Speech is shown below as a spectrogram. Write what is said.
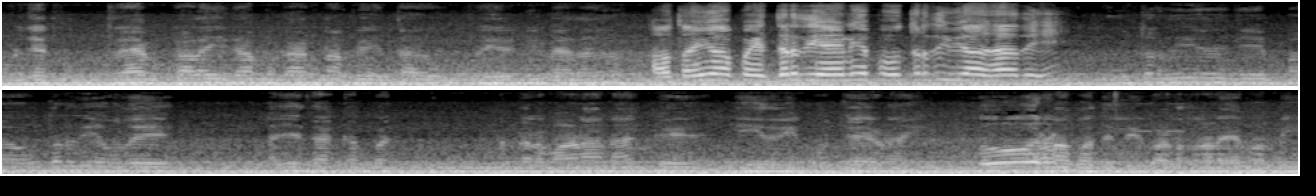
ਹੁਣ ਜੇ ਟ੍ਰੈਫਿਕ ਵਾਲਾ ਹੀ ਕੰਮ ਕਰਨਾ ਫੇਰ ਤਾਂ ਫੇਰ ਨਹੀਂ ਫਾਇਦਾ ਆ ਤਾਂ ਹੀ ਆਪਾਂ ਇੱਧਰ ਦੀ ਆਏ ਨਹੀਂ ਆਪਾਂ ਉੱਧਰ ਦੀ ਵੀ ਆ ਸਕਦੇ ਸੀ। ਉਧਰ ਦੀ ਜੇ ਆਪਾਂ ਉਧਰ ਦੀ ਆਉਂਦੇ ਅਜੇ ਤੱਕ ਆਪਾਂ ਨਰਵਾਣਾ ਲੰਘ ਕੇ ਜੀਂਦ ਨਹੀਂ ਪਹੁੰਚਿਆ ਜਾਣਾ ਸੀ ਹੋਰ? ਹੁਣ ਆਪਾਂ ਦਿੱਲੀ ਵੜਨ ਵਾਲੇ ਆਪਾਂ ਵੀ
